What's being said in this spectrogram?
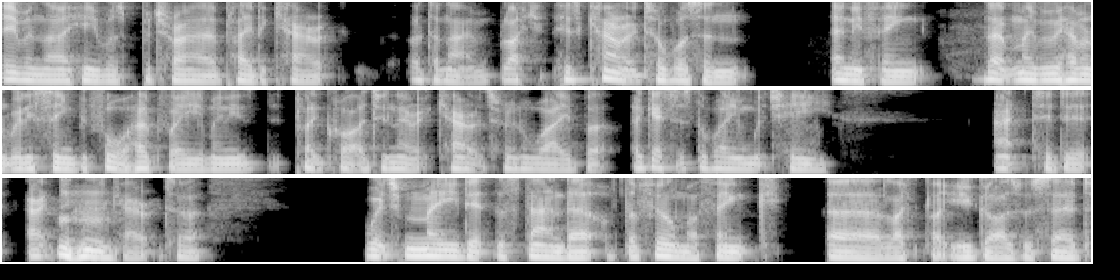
even though he was portrayed played a character. I don't know, like his character wasn't anything that maybe we haven't really seen before, have we? I mean, he played quite a generic character in a way, but I guess it's the way in which he acted it, acted this Mhm. character, which made it the standout of the film. I think, uh, like like you guys have said,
